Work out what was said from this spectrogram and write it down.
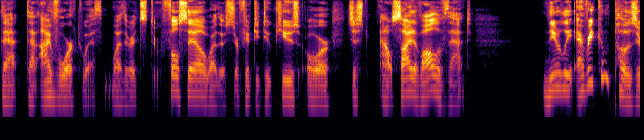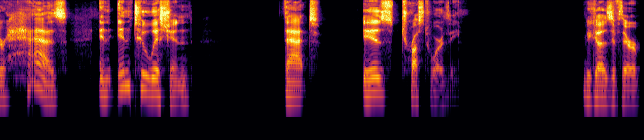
that, that I've worked with, whether it's through Full Sail, whether it's through 52 Cues, or just outside of all of that, nearly every composer has an intuition that is trustworthy. Because if they're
